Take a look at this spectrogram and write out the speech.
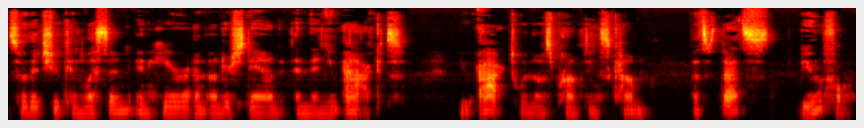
so that you can listen and hear and understand and then you act. You act when those promptings come. That's that's beautiful.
